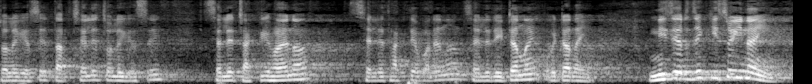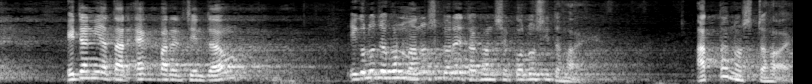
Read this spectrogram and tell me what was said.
চলে গেছে, তার ছেলে চলে গেছে। ছেলে চাকরি হয় না, ছেলে থাকতে পারে না, ছেলের এটা নাই, ওইটা নাই। নিজের যে কিছুই নাই, এটা নিয়ে তার একবারের চিন্তাও। এগুলো যখন মানুষ করে, তখন সে কলুষিত হয়, আত্মা নষ্ট হয়।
